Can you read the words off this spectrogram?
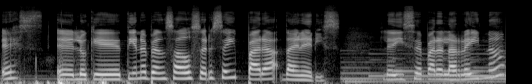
es eh, lo que tiene pensado Cersei para Daenerys. Le dice para la reina,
